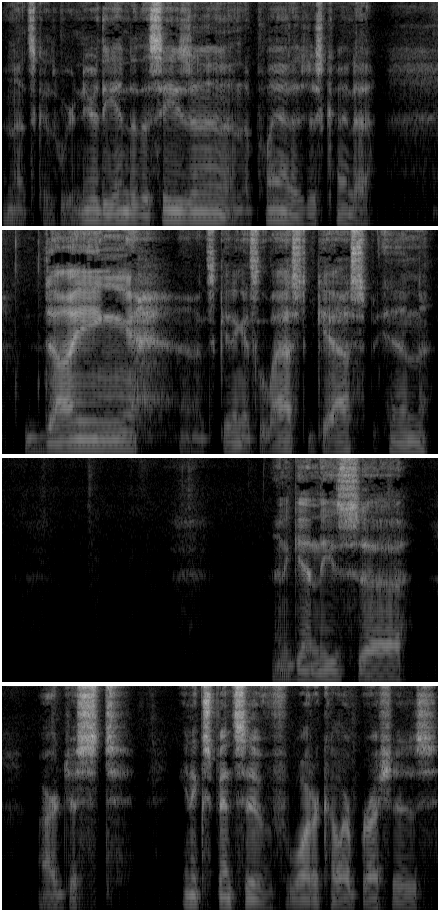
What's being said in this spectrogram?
And that's because we're near the end of the season and the plant is just kind of dying. And it's getting its last gasp in. And again, these uh, are just inexpensive watercolor brushes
